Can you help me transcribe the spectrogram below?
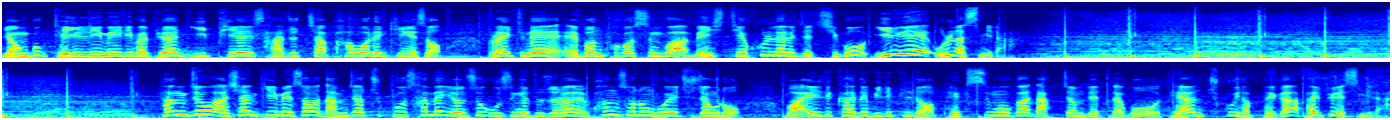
영국 데일리 메일이 발표한 EPL 4주차 파워랭킹에서 브라이튼의 에번 퍼거슨과 맨시티의 홀란을 제치고 1위에 올랐습니다. 항저우 아시안게임에서 남자 축구 3회 연속 우승에 도전할 황선홍호의 주장으로 와일드카드 미드필더 백승호가 낙점됐다고 대한축구협회가 발표했습니다.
